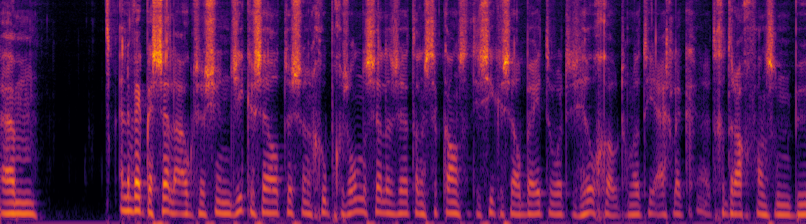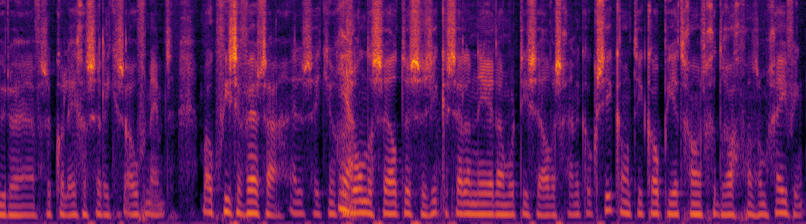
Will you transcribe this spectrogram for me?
Um, en dat werkt bij cellen ook. Dus als je een zieke cel tussen een groep gezonde cellen zet, dan is de kans dat die zieke cel beter wordt is heel groot. Omdat hij eigenlijk het gedrag van zijn buren en van zijn collega-celletjes overneemt. Maar ook vice versa. Dus zet je een gezonde cel tussen zieke cellen neer, dan wordt die cel waarschijnlijk ook ziek. Want die kopieert gewoon het gedrag van zijn omgeving.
